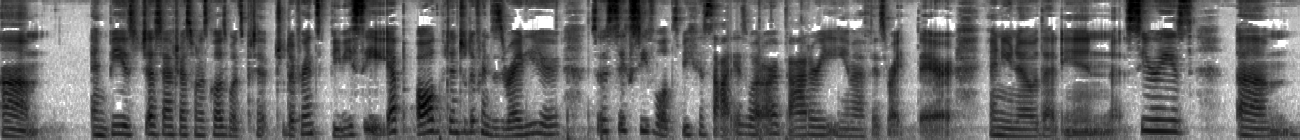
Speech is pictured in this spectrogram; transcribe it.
Um, and B is just after S1 is closed. What's potential difference? VBC. Yep, all the potential difference is right here. So 60 volts because that is what our battery EMF is right there. And you know that in series, um,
